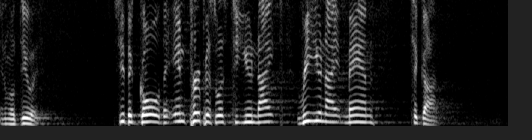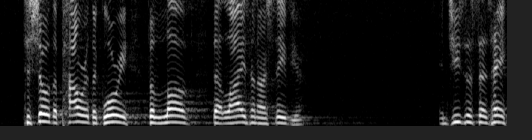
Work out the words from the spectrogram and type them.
and we'll do it. See, the goal, the end purpose was to unite, reunite man to God, to show the power, the glory, the love that lies in our Savior. And Jesus says, Hey,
